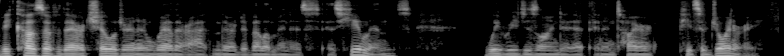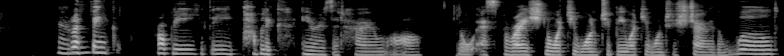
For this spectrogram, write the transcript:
because of their children and where they're at in their development as as humans, we redesigned a, an entire piece of joinery. But I mm-hmm. think probably the public areas at home are your aspiration, what you want to be, what you want to show the world,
